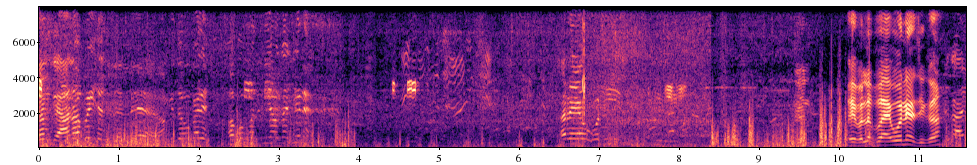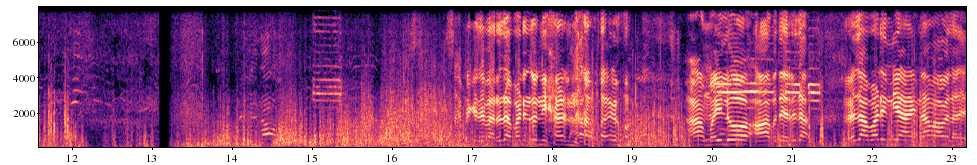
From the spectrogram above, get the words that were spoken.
એમ કે આના પૈસા દીધા છે અમે તો કાલે અપમતની આવતા છે ને અરે ઓલી એ વલ્લભભાઈ આવ્યો ને હજી, કા? રજા પાડીને તો નિહાળ ના આવ્યો. આ મહિલો, આ બધા રજા રજા પાડીને ન્યા નામ આવેલા છે.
